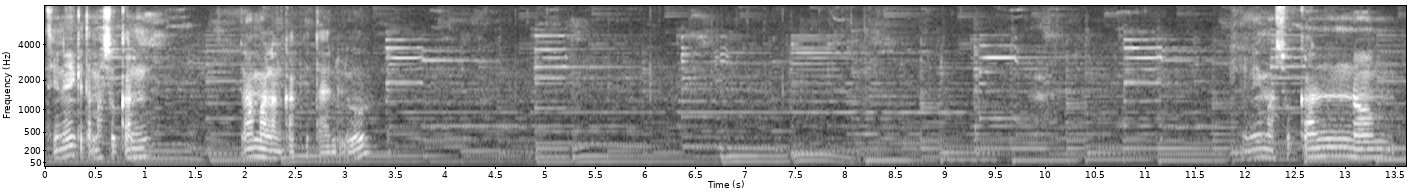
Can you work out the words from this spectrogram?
Sini kita masukkan nama lengkap kita dulu. Ini masukkan nomor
